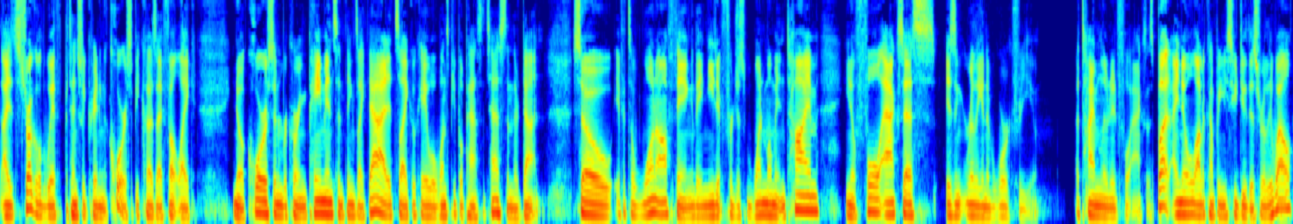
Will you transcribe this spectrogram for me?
I struggled with potentially creating a course because I felt like you know a course and recurring payments and things like that. It's like okay, well once people pass the test, then they're done. So if it's a one off thing, they need it for just one moment in time. You know, full access isn't really going to work for you a time limited full access. But I know a lot of companies who do this really well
